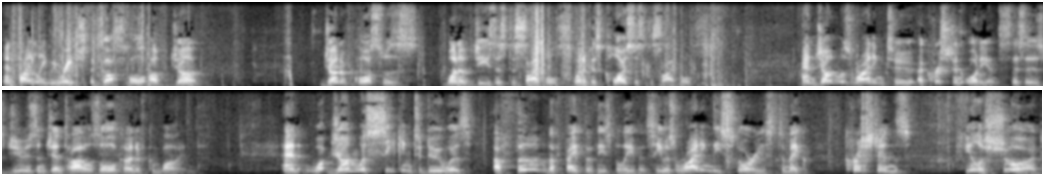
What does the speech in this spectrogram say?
And finally, we reach the Gospel of John. John, of course, was one of Jesus' disciples, one of his closest disciples. And John was writing to a Christian audience. This is Jews and Gentiles all kind of combined. And what John was seeking to do was affirm the faith of these believers. He was writing these stories to make Christians feel assured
